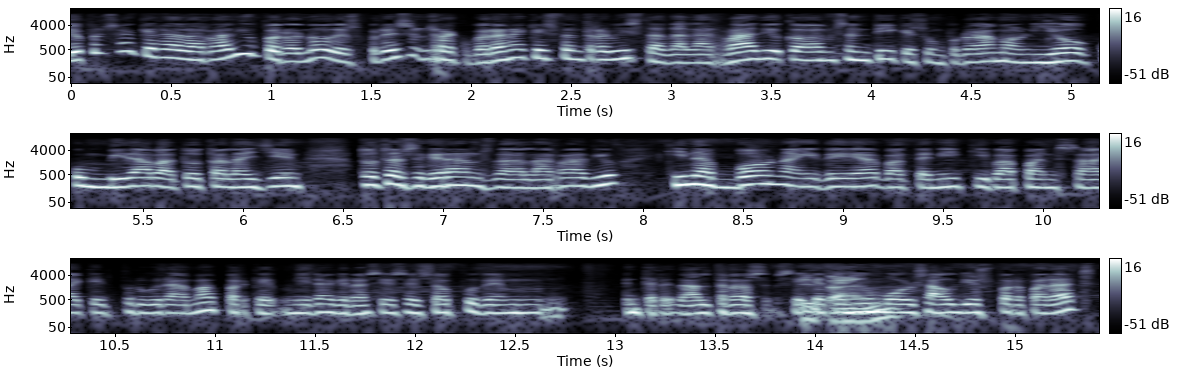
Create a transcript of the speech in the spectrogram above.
jo pensava que era a la ràdio, però no. Després, recuperant aquesta entrevista de la ràdio que vam sentir, que és un programa on jo convidava tota la gent, tots els grans de la ràdio, quina bona idea va tenir qui va pensar aquest programa, perquè, mira, gràcies a això podem, entre d'altres, sé I que tant. teniu molts àudios preparats,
